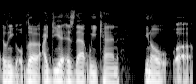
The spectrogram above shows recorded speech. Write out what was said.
illegal. The idea is that we can you know uh,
